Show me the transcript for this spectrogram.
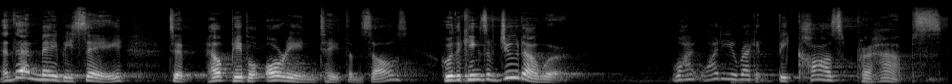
And then maybe say, to help people orientate themselves, who the kings of Judah were. Why, why do you reckon? Because perhaps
